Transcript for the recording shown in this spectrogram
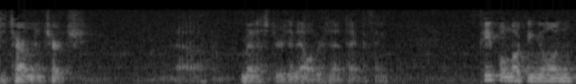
determine church uh, ministers and elders and that type of thing. People looking on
